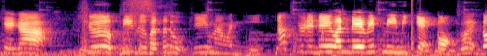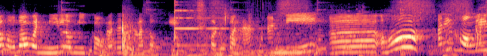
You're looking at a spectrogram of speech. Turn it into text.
เคค่ะชื่อนี่คือพัสดุที่มาวันนี้อะอยู่ในเดย์วันเดวิดมีมีแกะกล่องด้วย ก็เพราะว่าวันนี้เรามีกล่องพัสดุมาส่งไงขอดูก่อนนะ อันนี้ เอ่ออ๋ออันนี้ของรี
